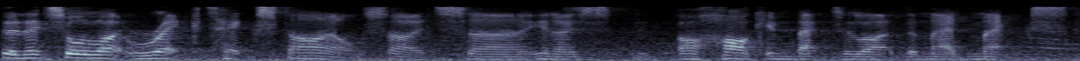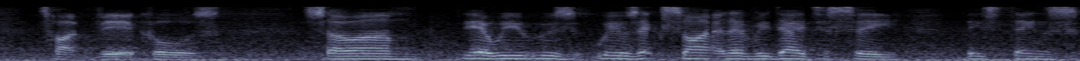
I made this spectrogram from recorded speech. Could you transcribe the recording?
and it's all like rec tech style. So it's, uh, you know, it's uh, harking back to like the Mad Max type vehicles. So um, yeah, we was we was excited every day to see these things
